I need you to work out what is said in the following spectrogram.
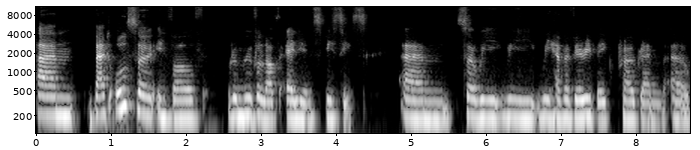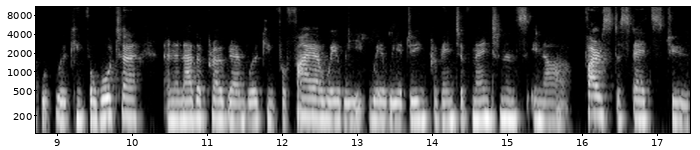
um, but also involve removal of alien species. Um, so we, we, we have a very big program uh, working for water and another program working for fire where we, where we are doing preventive maintenance in our forest estates to,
